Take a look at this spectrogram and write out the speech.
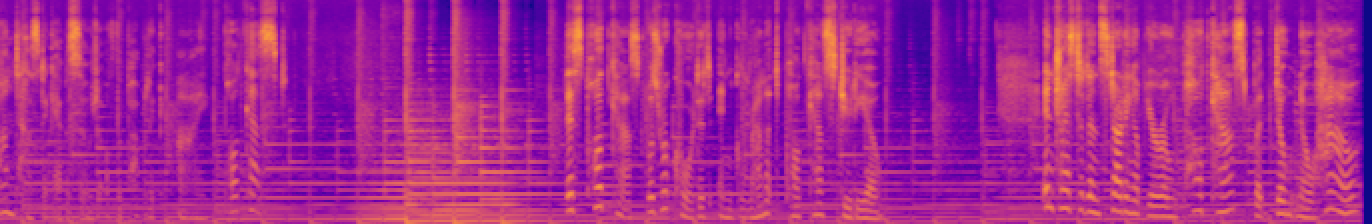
fantastic episode of the Public Eye podcast. This podcast was recorded in Granite Podcast Studio. Interested in starting up your own podcast but don't know how?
